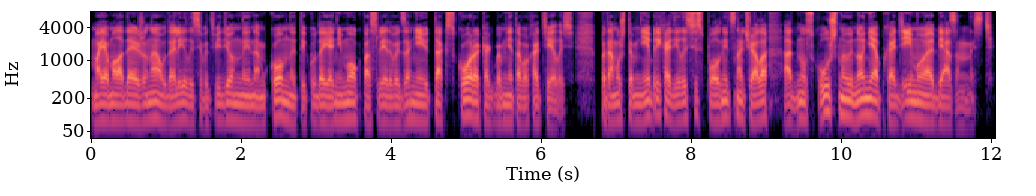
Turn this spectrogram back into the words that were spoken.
Моя молодая жена удалилась в отведенные нам комнаты, куда я не мог последовать за нею так скоро, как бы мне того хотелось, потому что мне приходилось исполнить сначала одну скучную, но необходимую обязанность.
